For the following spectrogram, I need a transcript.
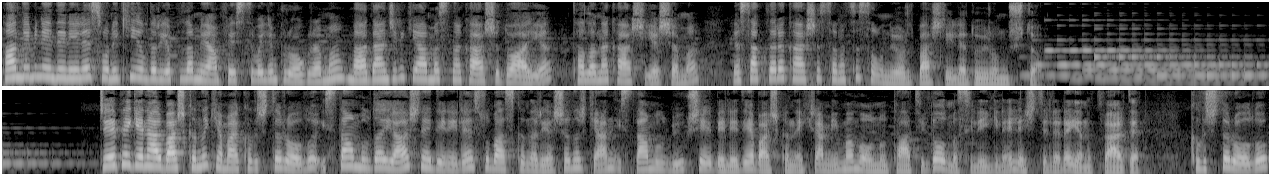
Pandemi nedeniyle son iki yıldır yapılamayan festivalin programı madencilik yağmasına karşı doğayı, talana karşı yaşamı, yasaklara karşı sanatı savunuyoruz başlığıyla duyurulmuştu. CHP Genel Başkanı Kemal Kılıçdaroğlu İstanbul'da yağış nedeniyle su baskınları yaşanırken İstanbul Büyükşehir Belediye Başkanı Ekrem İmamoğlu'nun tatilde olmasıyla ilgili eleştirilere yanıt verdi. Kılıçdaroğlu,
